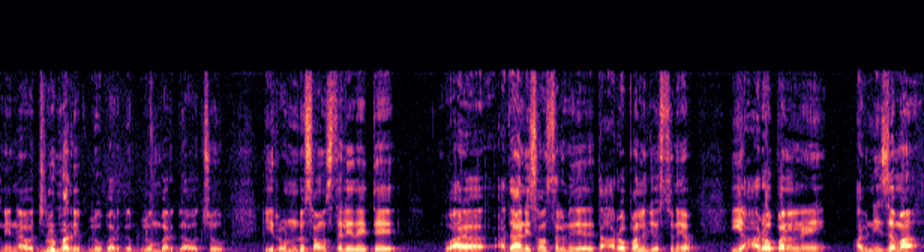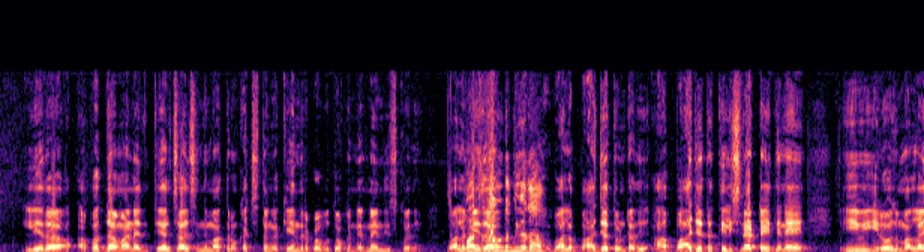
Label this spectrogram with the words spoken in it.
నిన్న వచ్చినటువంటి బ్లూబర్గ్ బ్లూంబర్గ్ కావచ్చు ఈ రెండు సంస్థలు ఏదైతే వా అదాని సంస్థల మీద ఏదైతే ఆరోపణలు చేస్తున్నాయో ఈ ఆరోపణలని అవి నిజమా లేదా అబద్ధమా అనేది తేల్చాల్సింది మాత్రం ఖచ్చితంగా కేంద్ర ప్రభుత్వం ఒక నిర్ణయం తీసుకొని వాళ్ళ మీద ఉంటుంది కదా. వాళ్ళ బాధ్యత ఉంటుంది ఆ బాధ్యత తెలిసినట్టయితేనే ఈ ఈరోజు మళ్ళీ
